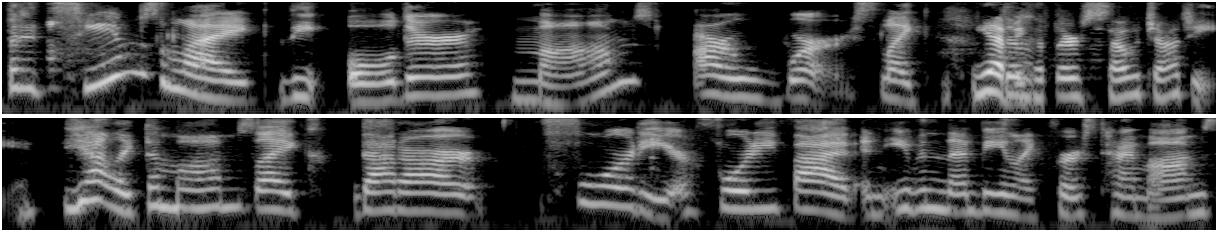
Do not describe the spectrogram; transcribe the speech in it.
but it seems like the older moms are worse. Like, yeah, the, because they're so judgy. Yeah, like the moms like that are 40 or 45 and even them being like first time moms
